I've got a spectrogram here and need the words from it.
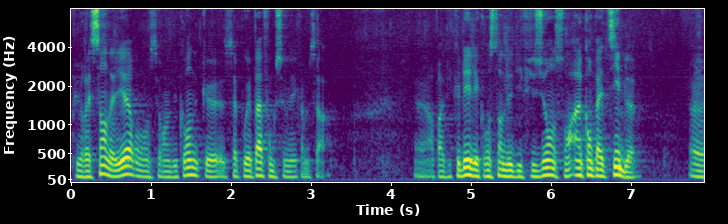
plus récent d'ailleurs, on s'est rendu compte que ça ne pouvait pas fonctionner comme ça. Euh, en particulier, les constantes de diffusion sont incompatibles euh,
